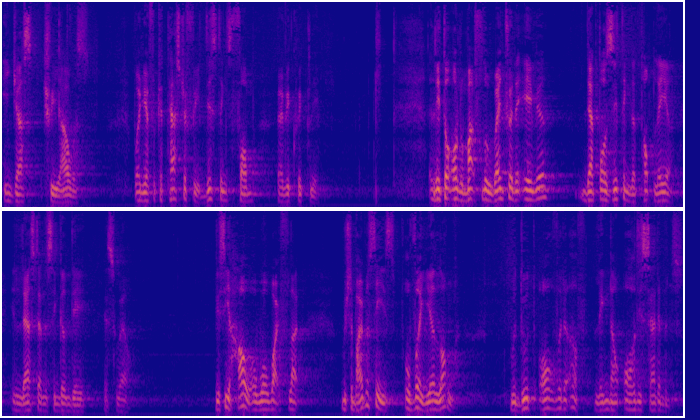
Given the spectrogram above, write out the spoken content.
in just three hours. When you have a catastrophe, these things form very quickly. Later on, the mud flow went through the area, depositing the top layer in less than a single day as well. You see how a worldwide flood, which the Bible says is over a year long, will do it all over the earth, laying down all these sediments.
